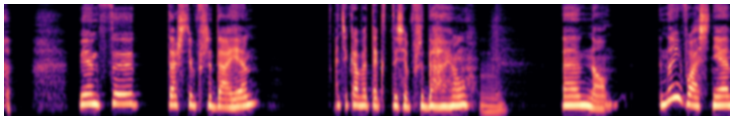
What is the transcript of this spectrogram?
Więc y, też się przydaje. Ciekawe teksty się przydają. Mhm. E, no. No i właśnie,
